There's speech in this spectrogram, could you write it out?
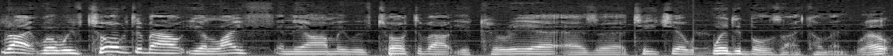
Right. Well, we've talked about your life in the army. We've talked about your career as a teacher. Where did Bullseye come in? Well,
